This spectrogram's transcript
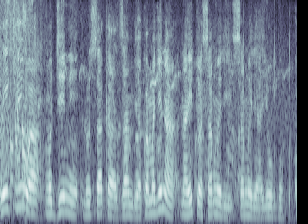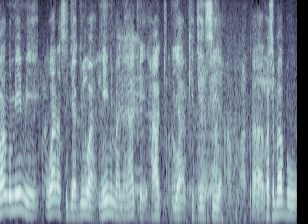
Nikiwa mjini Lusaka, Zambia. Kwa majina naitwa Samueli Samueli Ayubu. Kwangu mimi wala sijajua nini maana yake haki ya kijinsia uh, kwa sababu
